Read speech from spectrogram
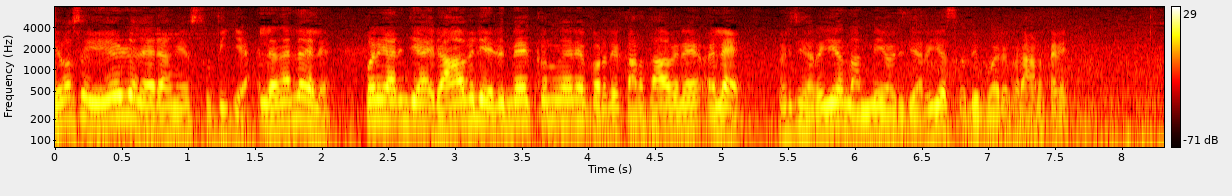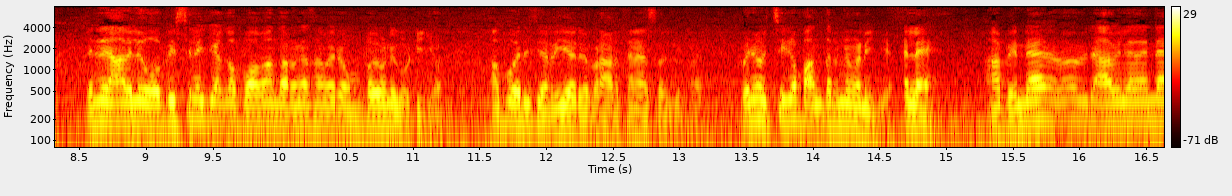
ദിവസം ഏഴ് നേരം അങ്ങനെ സ്തുതിക്കുക. അല്ലേ? നല്ലതല്ലേ? ഒരു കാര്യം ചെയ്യാം. രാവിലെ എഴുന്നേൽക്കുന്നതിനെ പറഞ്ഞ് കർത്താവിനെ അല്ലേ? ഒരു ചെറിയ നന്ദി ഒരു ചെറിയ സ്തുതി ഒരു പ്രാർത്ഥന പിന്നെ രാവിലെ ഓഫീസിലേക്കൊക്കെ പോകാൻ തുടങ്ങുന്ന സമയം ഒമ്പത് മണി കൂട്ടിക്കോ. അപ്പോൾ ഒരു ചെറിയൊരു പ്രാർത്ഥന സ്തുതിപ്പ്. പിന്നെ ഉച്ചയ്ക്ക് പന്ത്രണ്ട് മണിക്ക് അല്ലേ? ആ പിന്നെ രാവിലെ തന്നെ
